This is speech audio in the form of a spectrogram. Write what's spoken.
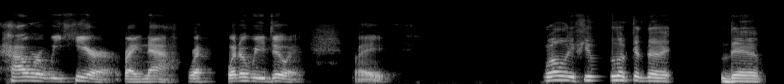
how are we here right now? Right what are we doing right? Well, if you look at the the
